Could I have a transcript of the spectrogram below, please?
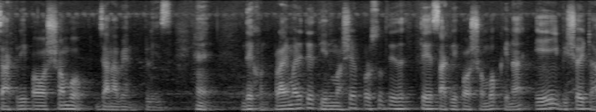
চাকরি পাওয়া সম্ভব? জানাবেন প্লিজ হ্যাঁ দেখুন, প্রাইমারিতে তিন মাসের প্রস্তুতিতে চাকরি পাওয়া সম্ভব কিনা, এই বিষয়টা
